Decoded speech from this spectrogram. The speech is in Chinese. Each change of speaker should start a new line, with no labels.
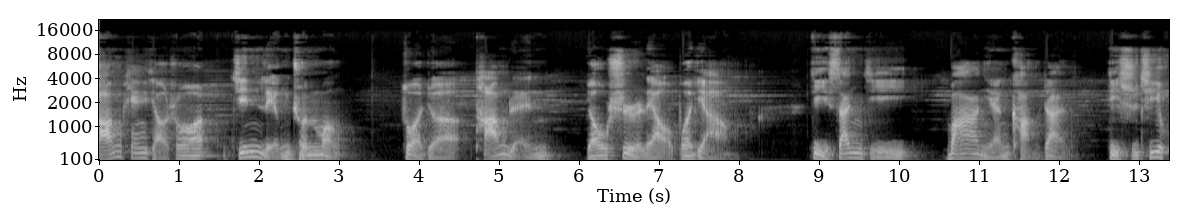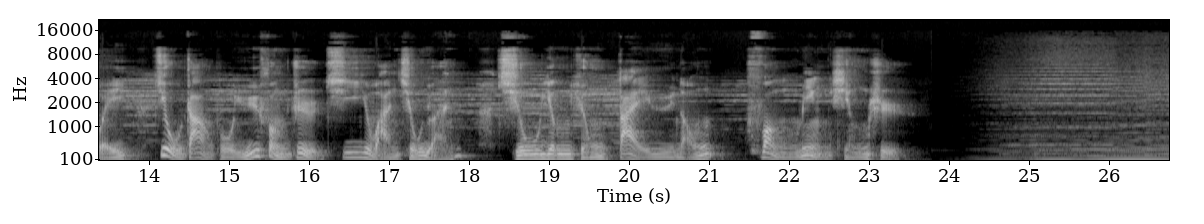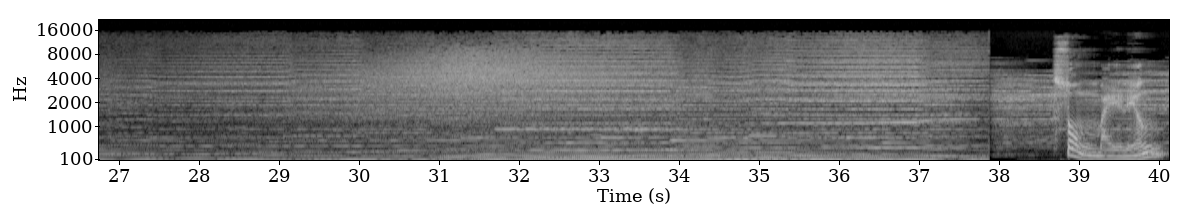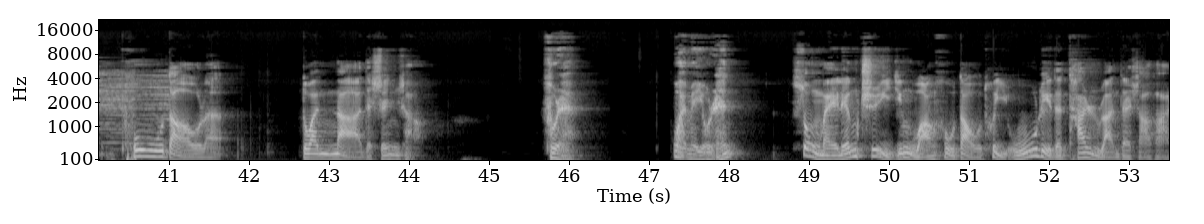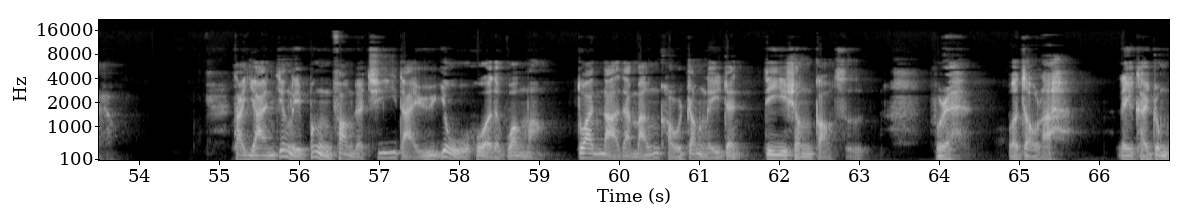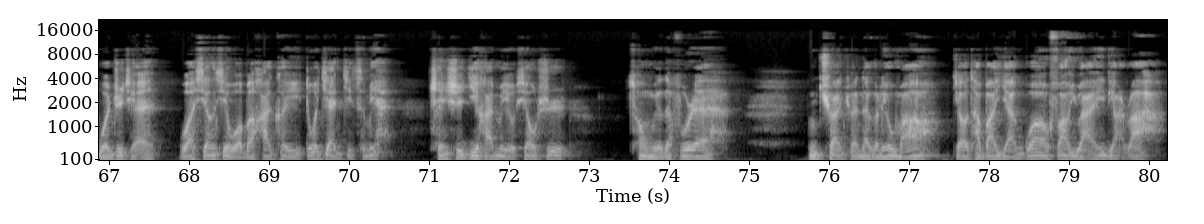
长篇小说《金陵春梦》，作者唐人，由事了播讲。第三集《八年抗战》第十七回：救丈夫于凤至凄婉求援，求英雄戴雨农奉命行事。宋美龄扑到了端纳的身上。夫人，外面有人。宋美龄吃一惊，往后倒退，无力的瘫软在沙发上。她眼睛里迸放着期待与诱惑的光芒。端纳在门口怔了一阵，低声告辞：“夫人，我走了。离开中国之前。”我相信我们还可以多见几次面，趁时机还没有消失。聪明的夫人，你劝劝那个流氓，叫他把眼光放远一点吧。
